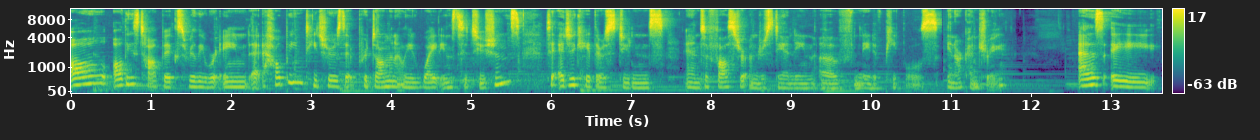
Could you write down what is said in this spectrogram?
all, all these topics really were aimed at helping teachers at predominantly white institutions to educate their students and to foster understanding of Native peoples in our country. As a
